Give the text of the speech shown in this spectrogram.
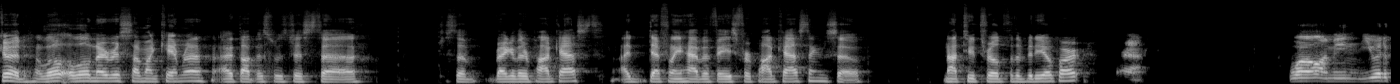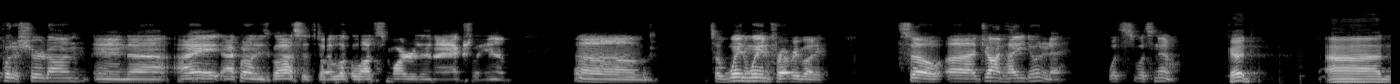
Good. A little, a little nervous. I'm on camera. I thought this was just, uh, just a regular podcast. I definitely have a face for podcasting, so not too thrilled for the video part. Well, I mean, you had to put a shirt on, and uh, I I put on these glasses, so I look a lot smarter than I actually am. Um, it's a win-win for everybody. So, uh, John, how are you doing today? What's what's new? Good. Uh,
